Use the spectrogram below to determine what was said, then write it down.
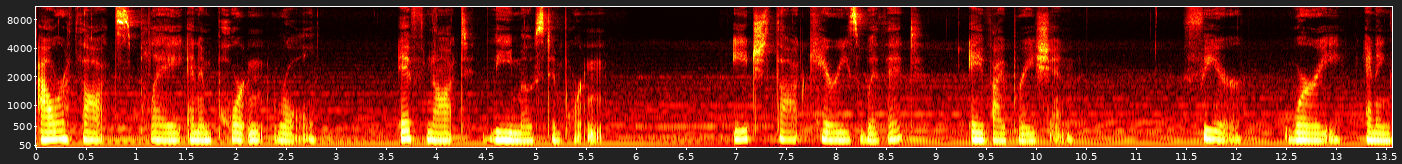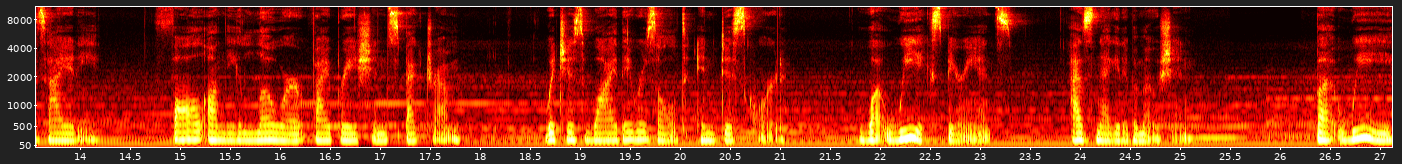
our thoughts play an important role, if not the most important. Each thought carries with it a vibration. Fear, worry, and anxiety fall on the lower vibration spectrum, which is why they result in discord, what we experience as negative emotion. But we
